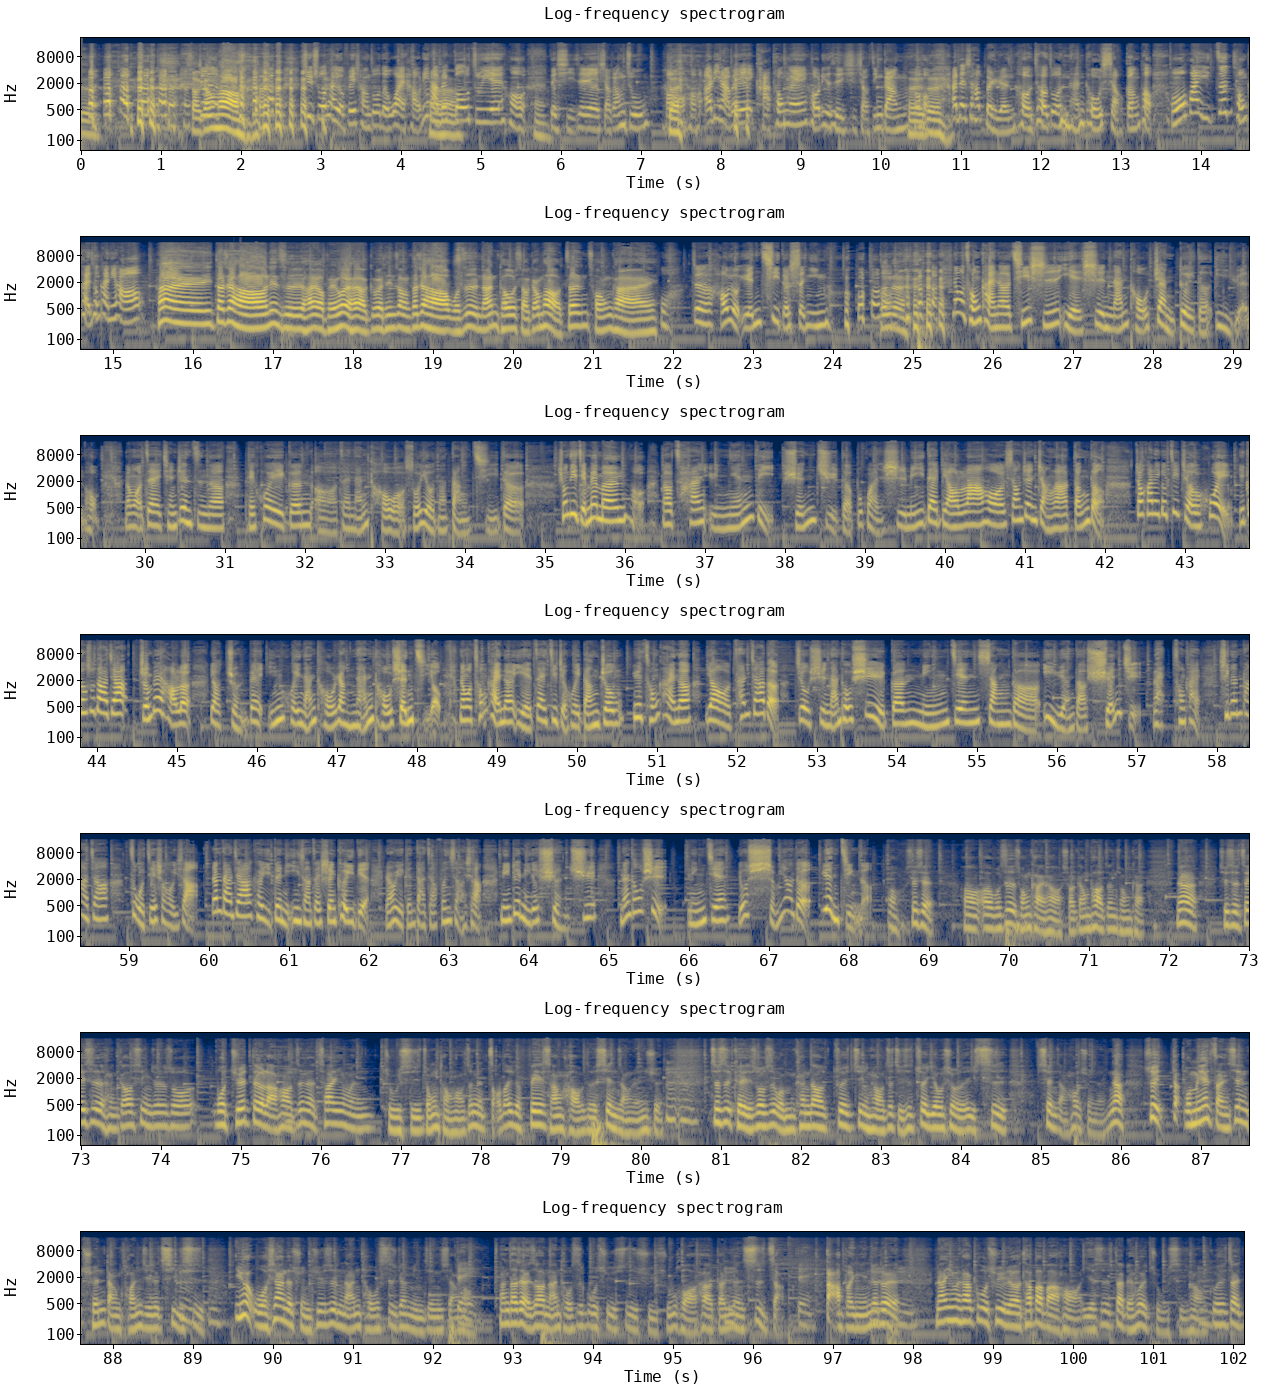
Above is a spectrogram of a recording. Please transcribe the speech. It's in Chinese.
小钢炮，据说他有非常多的外号，你哪边勾追耶，吼，嗯。就是这个小钢珠，吼对。吼，啊，你哪边卡通哎，吼，你就是小金刚，吼，对。对啊，但是他本人吼叫做南头小钢炮，我们欢迎曾崇凯，崇凯你好，嗨，大家好，念慈还有裴慧，还有各位听众，大家好，我是南头小钢炮曾崇凯，哇，这好有元气的声音。真的，那么崇凯呢，其实也是南投战队的一员哦。那么在前阵子呢，培慧跟呃在南投哦所有呢党籍的。兄弟姐妹们哦，要参与年底选举的，不管是民意代表啦、或乡镇长啦等等，召开了一个记者会，也告诉大家准备好了，要准备迎回南投，让南投升级哦。那么丛凯呢，也在记者会当中，因为丛凯呢要参加的就是南投市跟民间乡的议员的选举。来，丛凯先跟大家自我介绍一下，让大家可以对你印象再深刻一点，然后也跟大家分享一下你对你的选区南投市民间有什么样的愿景呢？哦，谢谢。哦，呃，我是崇凯哈，小钢炮曾崇凯。那其实这一次很高兴，就是说，我觉得啦哈，真的蔡英文主席总统哦，真的找到一个非常好的县长人选，嗯嗯，这是可以说是我们看到最近哈这几次最优秀的一次县长候选人。那所以大我们也展现全党团结的气势，嗯因为我现在的选区是南投市跟民间乡哦。对那大家也知道，南投是过去是许淑华他担任市长，对，大本营就对了。嗯那因为他过去的，他爸爸哈也是代表会主席哈嗯，过去在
